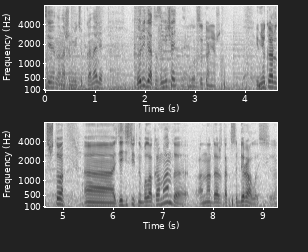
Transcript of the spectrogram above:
Интернете, на нашем YouTube-канале. Ну, ребята, замечательные. Молодцы, конечно. И мне кажется, что э, здесь действительно была команда, она даже так собиралась э,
